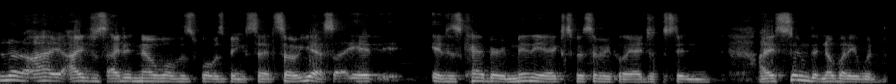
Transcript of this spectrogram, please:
No, no, I, I just I didn't know what was what was being said. So yes, it it is Cadbury mini egg specifically. I just didn't. I assumed that nobody would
